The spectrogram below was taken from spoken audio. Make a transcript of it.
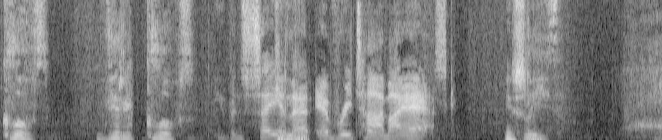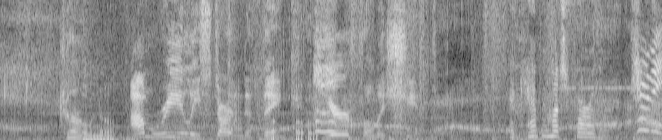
Close. Very close. You've been saying that every time I ask. Easily. Come. Oh no. I'm really starting to think you're full of shit. It can't be much further. Kenny,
